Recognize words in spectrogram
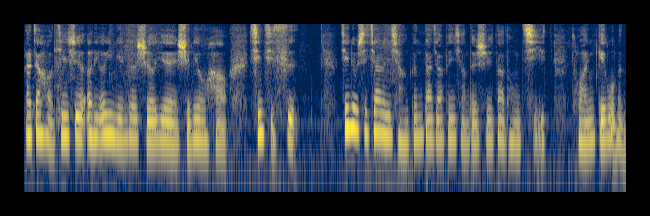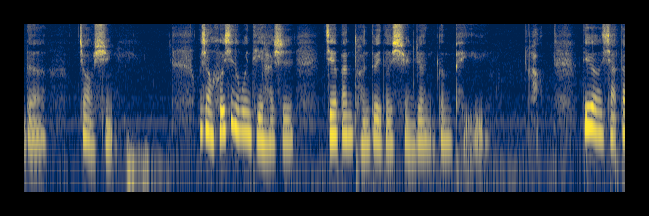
大家好，今天是二零二一年的十二月十六号，星期四。今天六十家人想跟大家分享的是大同集团给我们的教训。我想核心的问题还是接班团队的选任跟培育。好，第二个想到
